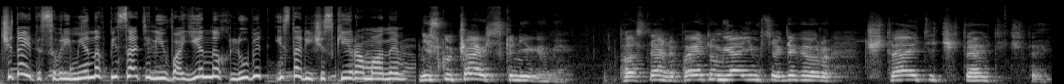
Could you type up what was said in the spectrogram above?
Читает и современных писателей, и военных, любит исторические романы. Не скучаешь с книгами постоянно, поэтому я им всегда говорю, читайте, читайте, читайте.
